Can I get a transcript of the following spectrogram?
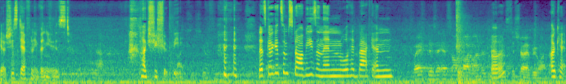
Yeah, she's definitely been used. Like she should be. Let's go get some Starbies and then we'll head back and. Wait, there's a SL500 Oh? to show everyone. Okay.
